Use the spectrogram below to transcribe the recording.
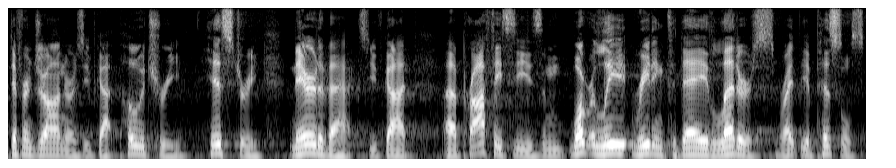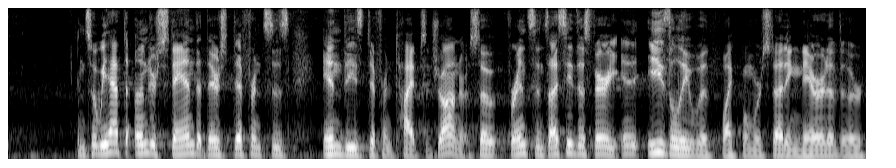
different genres. You've got poetry, history, narrative acts. You've got uh, prophecies, and what we're le- reading today, letters, right? The epistles. And so we have to understand that there's differences in these different types of genres. So, for instance, I see this very easily with like when we're studying narrative or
